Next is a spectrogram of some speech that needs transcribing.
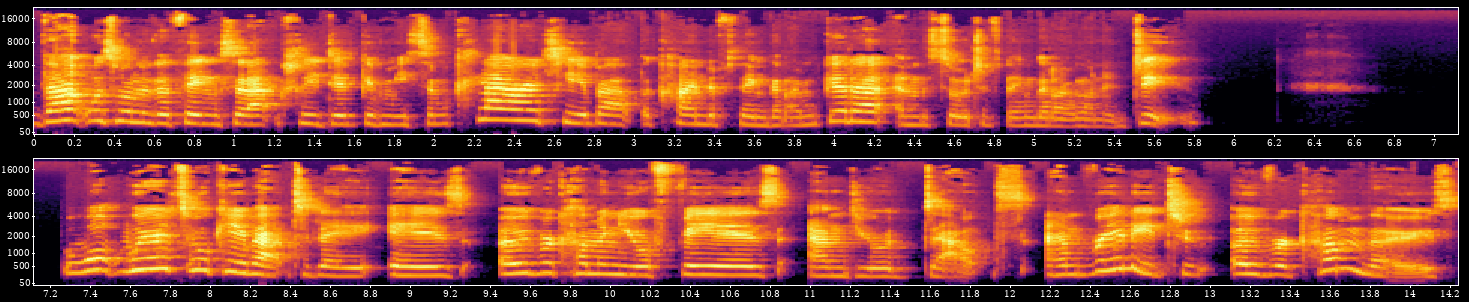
that was one of the things that actually did give me some clarity about the kind of thing that I'm good at and the sort of thing that I want to do. But what we're talking about today is overcoming your fears and your doubts. And really, to overcome those,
